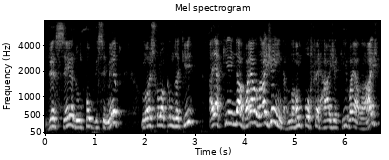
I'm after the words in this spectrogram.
vencendo um pouco de cimento, nós colocamos aqui, aí aqui ainda vai a laje ainda, nós vamos pôr ferragem aqui, vai a laje,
